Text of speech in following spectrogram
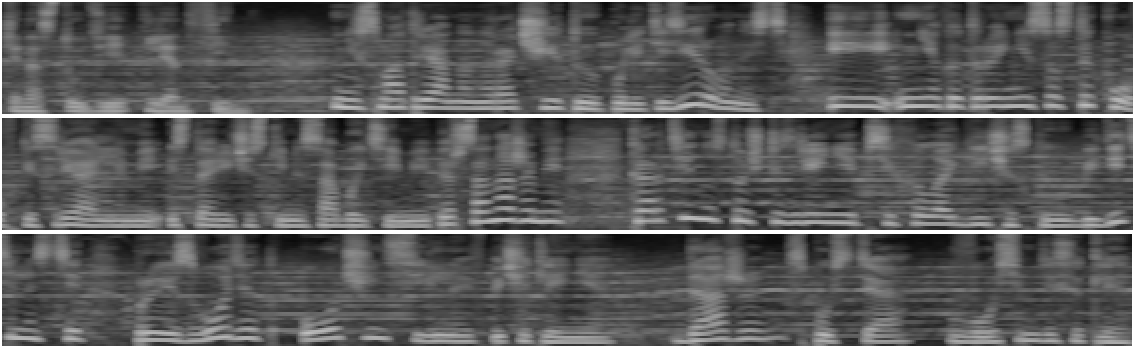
киностудии «Ленфильм». Несмотря на нарочитую политизированность и некоторые несостыковки с реальными историческими событиями и персонажами, картина с точки зрения психологической убедительности производит очень сильное впечатление, даже спустя 80 лет.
